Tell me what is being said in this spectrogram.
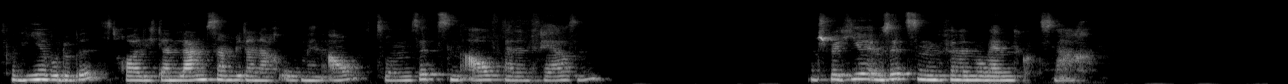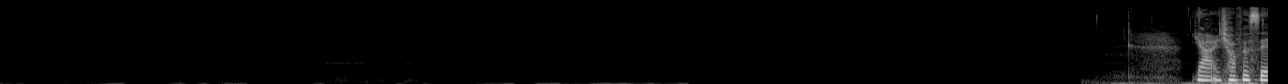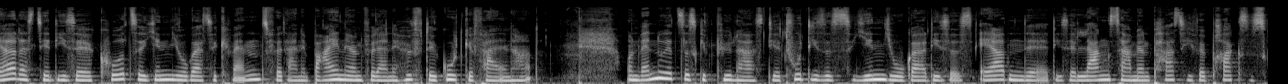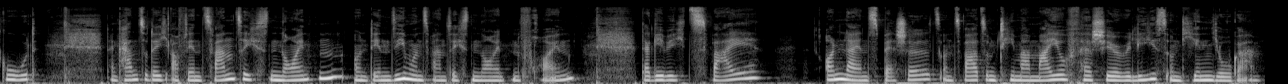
Von hier, wo du bist, roll dich dann langsam wieder nach oben hin auf, zum Sitzen auf deinen Fersen. Und spür hier im Sitzen für einen Moment kurz nach. Ja, ich hoffe sehr, dass dir diese kurze Yin-Yoga-Sequenz für deine Beine und für deine Hüfte gut gefallen hat. Und wenn du jetzt das Gefühl hast, dir tut dieses Yin-Yoga, dieses erdende, diese langsame und passive Praxis gut, dann kannst du dich auf den 20.09. und den 27.09. freuen. Da gebe ich zwei Online-Specials und zwar zum Thema Myofascial Release und Yin-Yoga.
